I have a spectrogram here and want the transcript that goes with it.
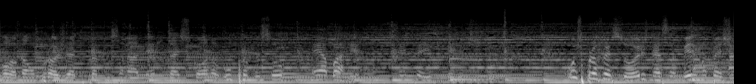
colocar um projeto para funcionar dentro da escola, o professor é a barreira. Sempre é isso que a gente estuda. Os professores, nessa mesma pesquisa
